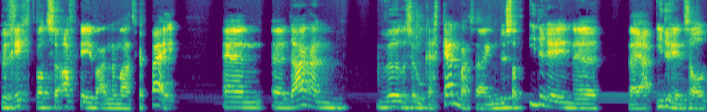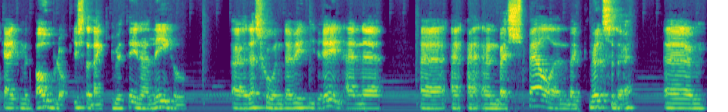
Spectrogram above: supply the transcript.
bericht wat ze afgeven aan de maatschappij. En uh, daaraan willen ze ook herkenbaar zijn. Dus dat iedereen, nou ja, iedereen zal kijken met bouwblokjes, dan denk je meteen aan Lego. dat is gewoon, dat weet iedereen. En, en, en, bij spel en bij knutselen. Um,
